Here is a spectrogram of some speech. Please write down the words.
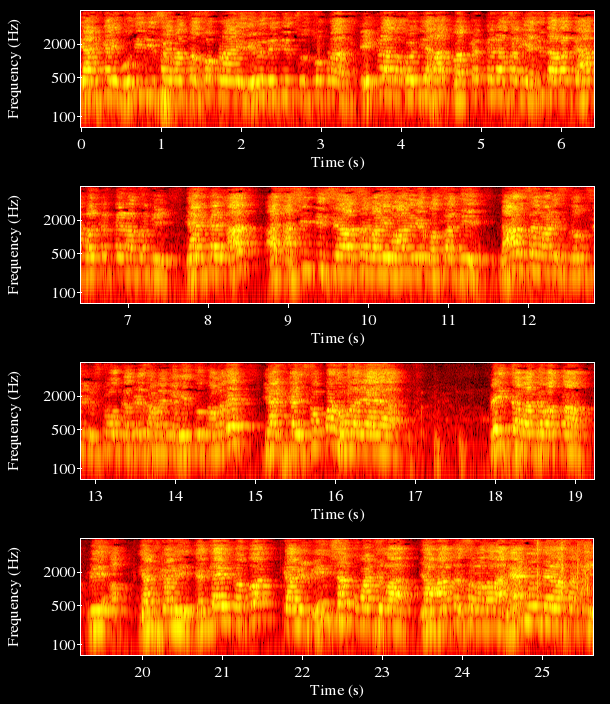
या ठिकाणी मोदीजी साहेबांचं स्वप्न आणि देवेंद्रजींचं स्वप्न एकनाथजी हात बळकट करण्यासाठी अजितदादांचे हात बळकट करण्यासाठी या ठिकाणी आज अशी जी सेवा साहेब आणि माननीय प्रसादजी नाड साहेब आणि श्री विष्णू कल्ले साहेबांच्या नेतृत्वामध्ये या ठिकाणी संपन्न होणाऱ्या या माध्यमातून मी या ठिकाणी जगजाहीर करतो की आम्ही बिनशर्त पाठिंबा या मातृ समाजाला न्याय मिळवून देण्यासाठी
